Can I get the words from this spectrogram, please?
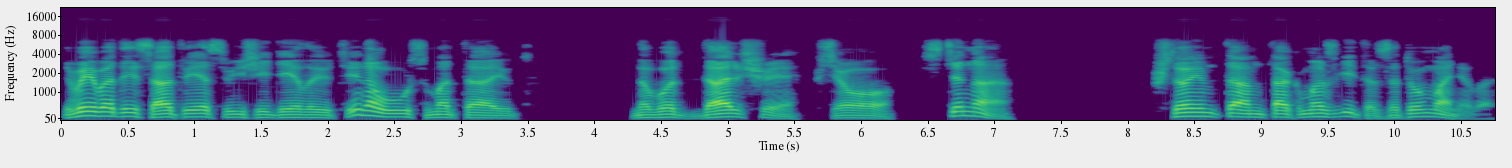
выводы соответствующие делают и на ус мотают. Но вот дальше все, стена. Что им там так мозги-то затуманило?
